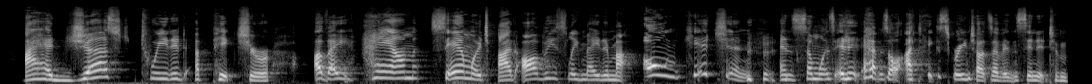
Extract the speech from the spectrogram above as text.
I had just tweeted a picture of a ham sandwich I'd obviously made in my own kitchen. And someone's, and it happens all, I take screenshots of it and send it to,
